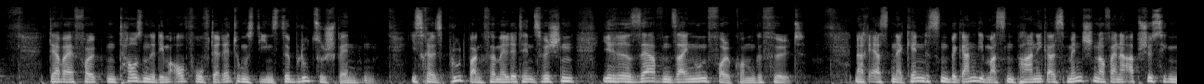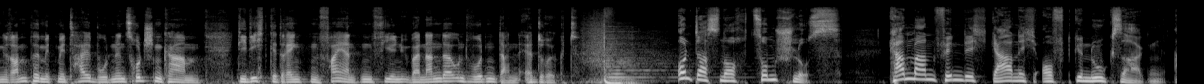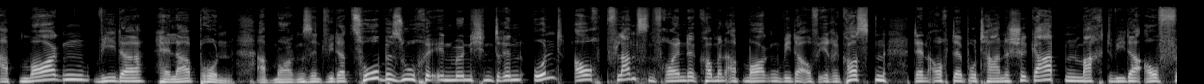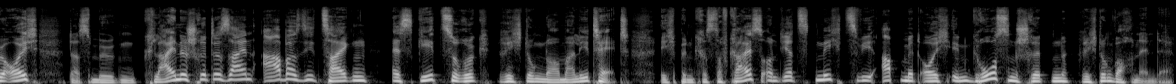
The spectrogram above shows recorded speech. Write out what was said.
Derweil folgten Tausende dem Aufruf der Rettungsdienste, Blut zu spenden. Israels Blutbank vermeldete inzwischen, ihre Reserven seien nun vollkommen gefüllt. Nach ersten Erkenntnissen begann die Massenpanik, als Menschen auf einer abschüssigen Rampe mit Metallboden ins Rutschen kamen. Die dicht gedrängten Feiernden fielen übereinander und wurden dann erdrückt. Und das noch zum Schluss kann man, finde ich, gar nicht oft genug sagen. Ab morgen wieder heller Brunn. Ab morgen sind wieder Zoobesuche in München drin und auch Pflanzenfreunde kommen ab morgen wieder auf ihre Kosten, denn auch der Botanische Garten macht wieder auf für euch. Das mögen kleine Schritte sein, aber sie zeigen, es geht zurück Richtung Normalität. Ich bin Christoph Kreis und jetzt nichts wie ab mit euch in großen Schritten Richtung Wochenende.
